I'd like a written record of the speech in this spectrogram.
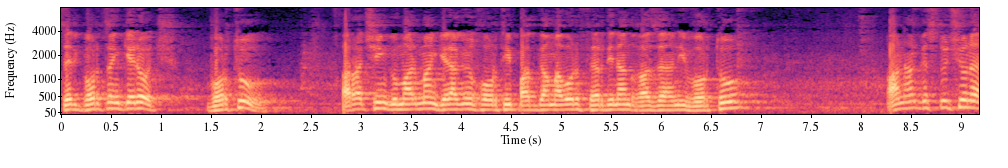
ձեր գործընկերոջ, որդու, առաջին գումարման Գերագույն խորհրդի падգամավոր Ֆերդինանդ Ղազարյանի որդու անհանգստությունը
